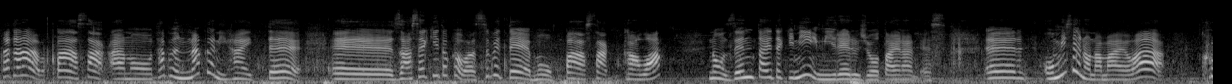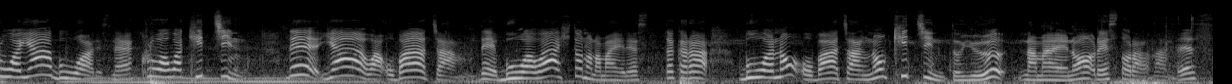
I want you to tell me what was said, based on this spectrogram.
だからパーサッあの多分中に入って、えー座席とかは全てもうパーサッ川の全体的に見れる状態なんです、えーお店の名前はクロアヤーブワですね。クロアはキッチン。でヤーはおばあちゃんでブワは人の名前です。だからブワのおばあちゃんのキッチンという名前のレストランなんです、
